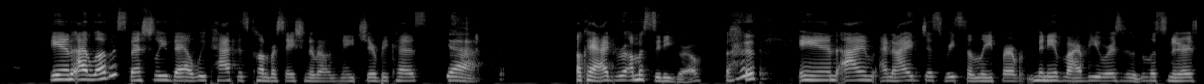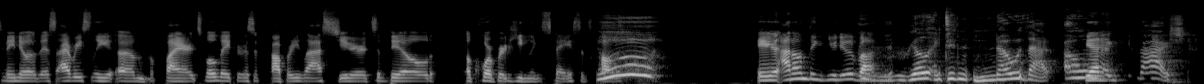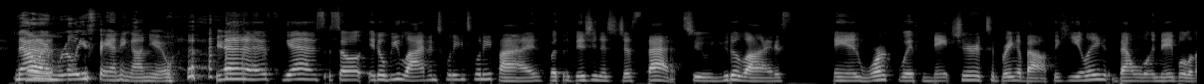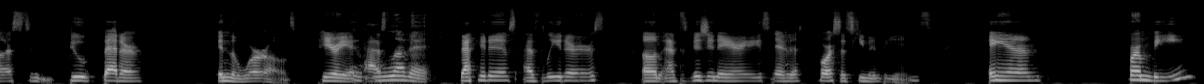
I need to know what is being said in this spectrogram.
and i love especially that we've had this conversation around nature because yeah okay i grew i'm a city girl And I'm and I just recently, for many of my viewers and listeners may know this, I recently um, acquired 12 acres of property last year to build a corporate healing space. It's called. and I don't think you knew about it. Really, I didn't know that. Oh yeah. my gosh! Now I'm really fanning on you. yes, yes. So it'll be live in 2025, but the vision is just that to utilize and work with nature to bring about the healing that will enable us to do better in the world, period. I as love it. Executives, as leaders, um, as visionaries, and of course, as human beings. And for me,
